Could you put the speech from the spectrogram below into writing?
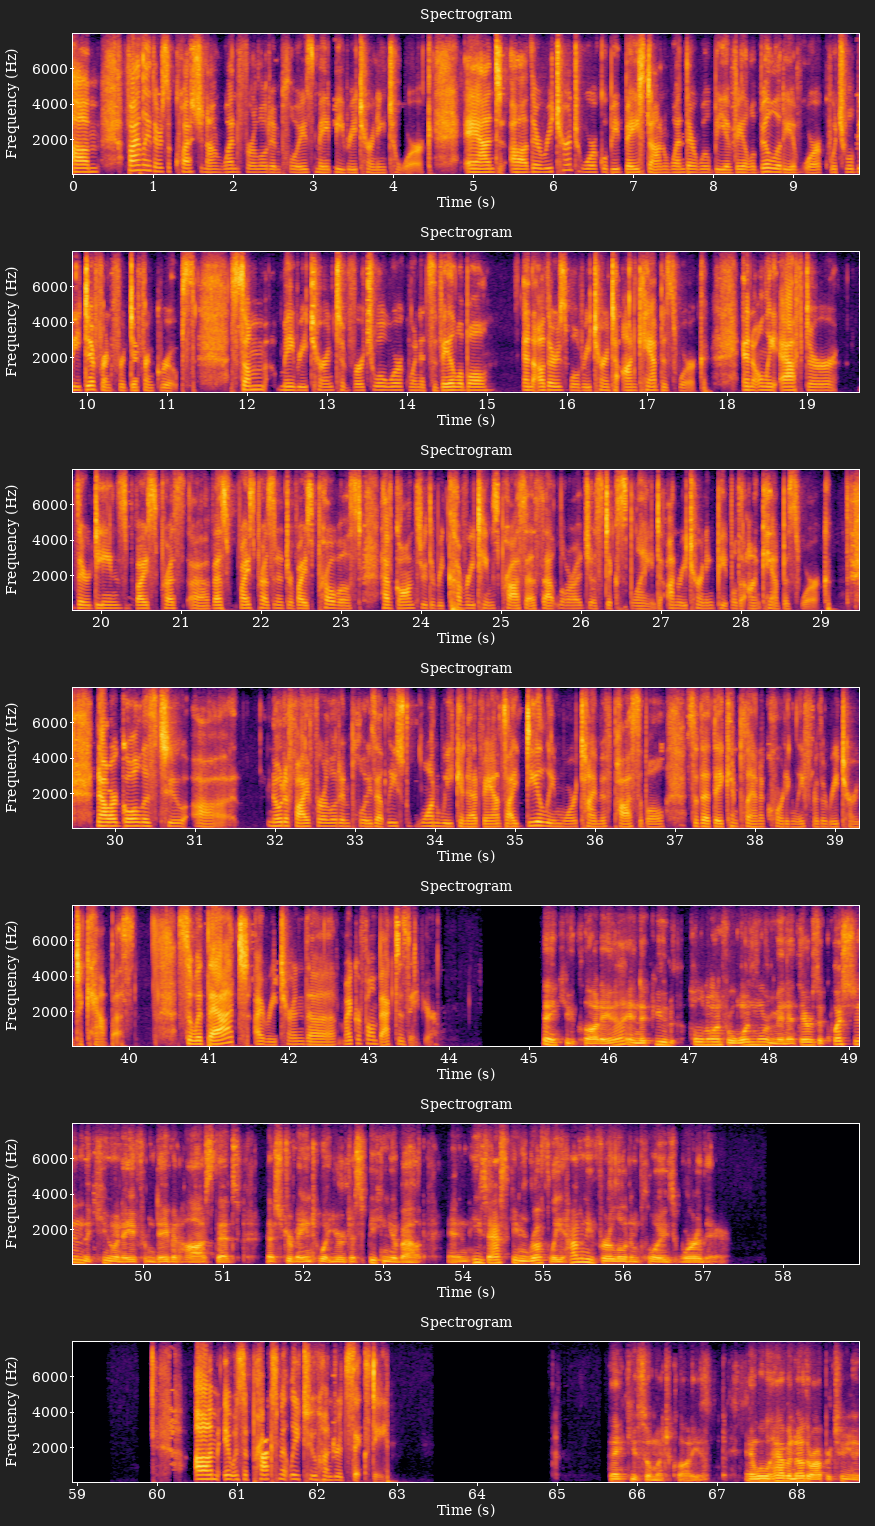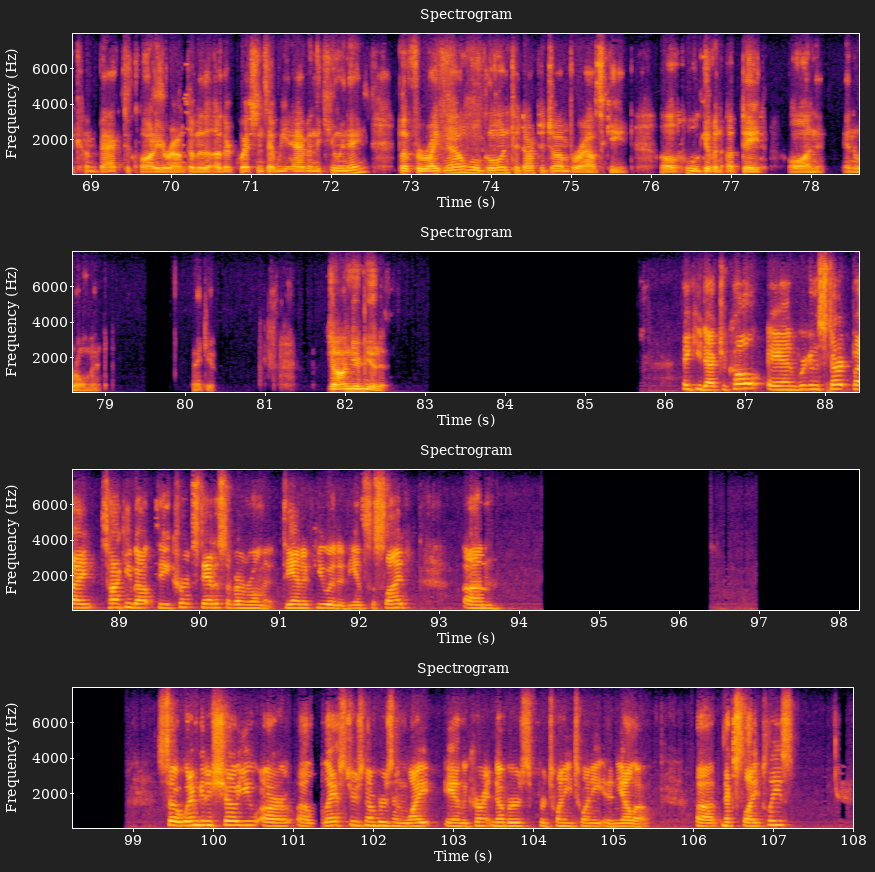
Um, finally, there's a question on when furloughed employees may be returning to work. And uh, their return to work will be based on when there will be availability of work, which will be different for different groups. Some may return to virtual work when it's available, and others will return to on-campus work. And only after their deans, vice, pres, uh, vice, president or vice provost have gone through the recovery teams process that Lora just explained on returning people to on-campus work. Now our goal is to uh, notify furloughed employees at least one week in advance, ideally more time if possible, so that they can plan accordingly for the return to campus. So with that, I return the microphone back to Xavier. Thank you, Claudia. And if you'd hold on for one more minute, there's a question in the Q&A from David Haas that's that's germane to what you were just speaking about. And he's asking roughly how many furloughed employees were there? Um, it was approximately 260. Thank you so much, Claudia. And we'll have another opportunity to come back to Claudia around some of the other questions that we have in the Q&A. But for right now, we'll go on to Dr. John Baworowsky, uh, who will give an update on enrollment. Thank you. John, you're muted. Thank you, Dr. Cole. And we're going to start by talking about the current status of our enrollment. Dan, if you would advance the slide. Um, so what I'm going to show you are uh, last year's numbers in white and the current numbers for 2020 in yellow. Uh, next slide, please.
